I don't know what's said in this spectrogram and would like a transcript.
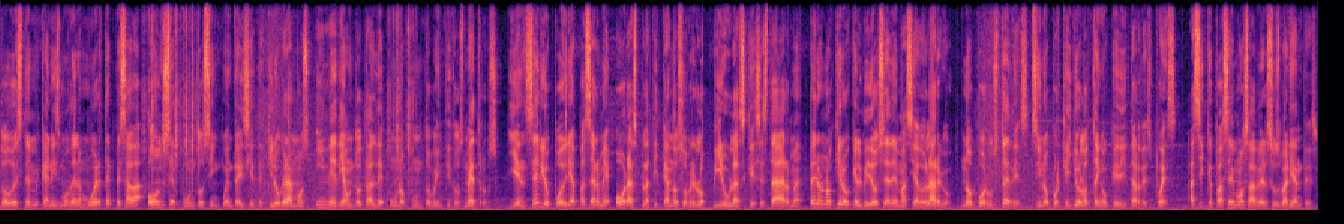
Todo este mecanismo de la muerte pesaba 11.57 kilogramos y medía un total de 1.22 metros. Y en serio, podría pasarme horas platicando sobre lo pirulas que es esta arma, pero no quiero que el video sea demasiado largo, no por ustedes, sino porque yo lo tengo que editar después. Así que pasemos a ver sus variantes.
